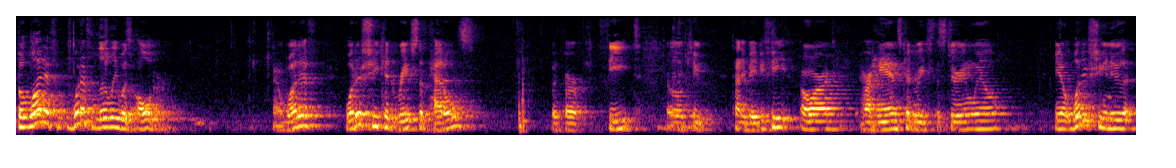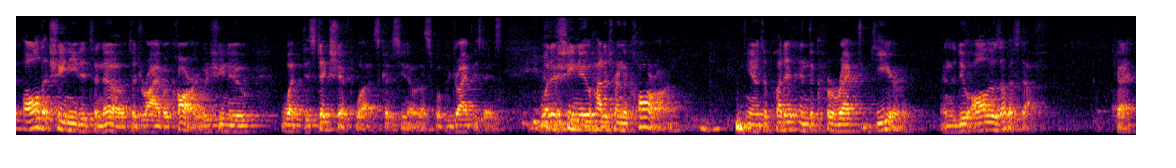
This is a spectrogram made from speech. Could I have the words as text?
But what if what if Lily was older? What if what if she could reach the pedals with her feet, her little cute tiny baby feet, or her hands could reach the steering wheel? You know, what if she knew that all that she needed to know to drive a car? If she knew what the stick shift was? Because, you know, that's what we drive these days. What if she knew how to turn the car on? You know, to put it in the correct gear and to do all those other stuff. Okay?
